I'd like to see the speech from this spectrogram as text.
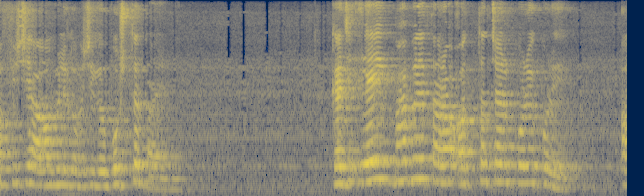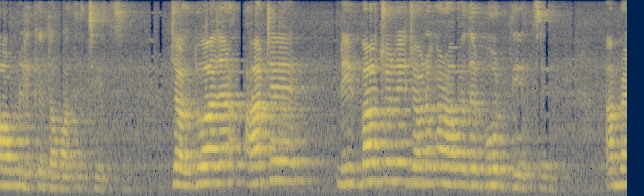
অফিসে আওয়ামী লীগ অফিসে কেউ বসতে পারেনি। কাজে এইভাবে তারা অত্যাচার করে করে আওয়ামী লীগকে দমাতে চেয়েছে। যাক দু হাজার আটে নির্বাচনে জনগণ আমাদের ভোট দিয়েছে। আমরা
